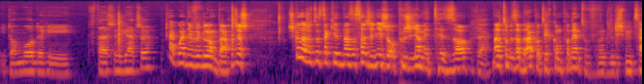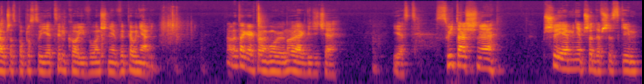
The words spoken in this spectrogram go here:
i to młodych i starszych graczy. Tak ładnie wygląda. Chociaż szkoda, że to jest takie na zasadzie nie, że opróżniamy te zoo, Tak. no ale to by zabrakło tych komponentów, gdybyśmy cały czas po prostu je tylko i wyłącznie wypełniali. Ale tak jak Tomek mówił, no jak widzicie, jest switaśnie, przyjemnie przede wszystkim,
